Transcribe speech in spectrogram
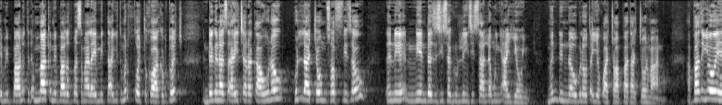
የሚባሉት ደማቅ የሚባሉት በሰማይ ላይ የሚታዩት ምርጦቹ ከዋክብቶች እንደገና ፀሐይ ጨረቃ ሁነው ሁላቸውም ሶፍ ይዘው እኔ እንደዚህ ሲሰግዱልኝ ሲሳለሙኝ አየሁኝ። ምንድን ነው ብለው ጠየቋቸው አባታቸውን ማለት ነው። አባትየው ይሄ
